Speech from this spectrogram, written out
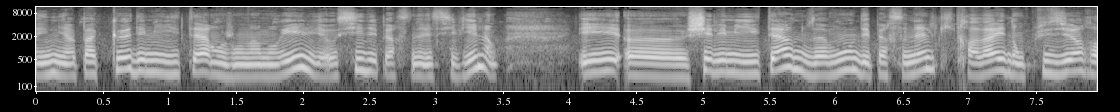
Il n'y a pas que des militaires en gendarmerie, il y a aussi des personnels civils. Et chez les militaires, nous avons des personnels qui travaillent dans plusieurs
